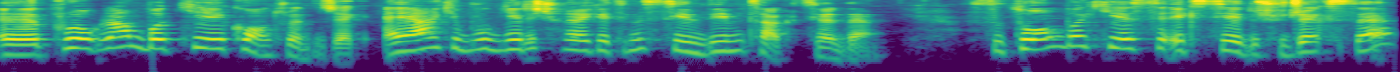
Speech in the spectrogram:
e, program bakiyeyi kontrol edecek. Eğer ki bu giriş hareketini sildiğim takdirde stoğun bakiyesi eksiye düşecekse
